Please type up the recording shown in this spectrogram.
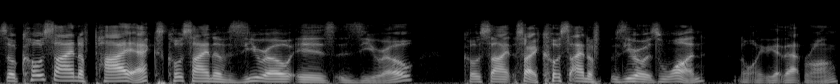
So cosine of pi x, cosine of 0 is 0. Cosine, sorry, cosine of 0 is 1. Don't want to get that wrong.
